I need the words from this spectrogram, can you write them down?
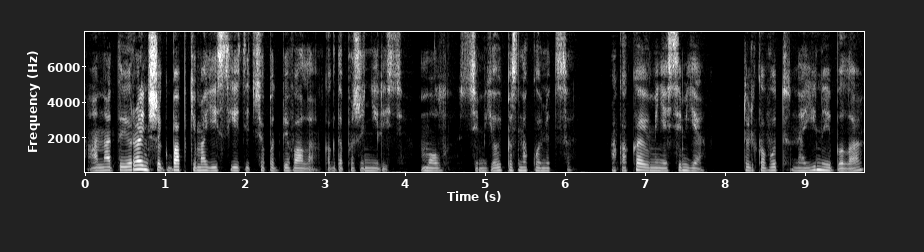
Она-то и раньше к бабке моей съездить все подбивала, когда поженились. Мол, с семьей познакомиться. А какая у меня семья? Только вот Наина и была.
